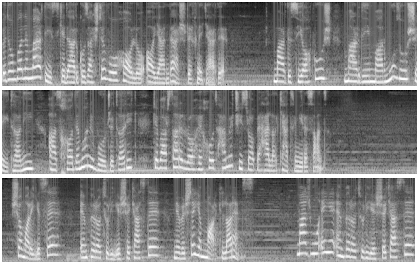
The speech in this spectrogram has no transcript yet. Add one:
به دنبال مردی است که در گذشته و حال و آیندهش رخنه کرده. مرد سیاه پوش مردی مرموز و شیطانی از خادمان برج تاریک که بر سر راه خود همه چیز را به هلاکت میرساند. شماره سه امپراتوری شکسته نوشته مارک لارنس. مجموعه امپراتوری شکسته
